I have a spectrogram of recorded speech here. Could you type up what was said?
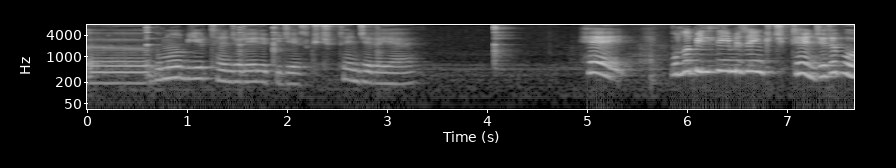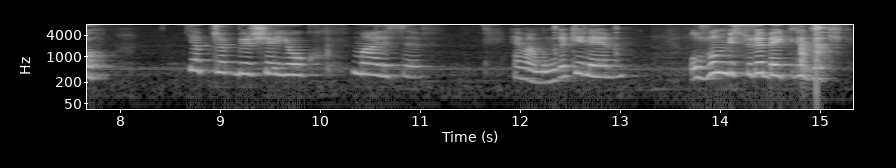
ee, bunu bir tencereye dökeceğiz. Küçük tencereye. Hey, bulabildiğimiz en küçük tencere bu. Yapacak bir şey yok maalesef. Hemen bunu dökelim. Uzun bir süre bekledik.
